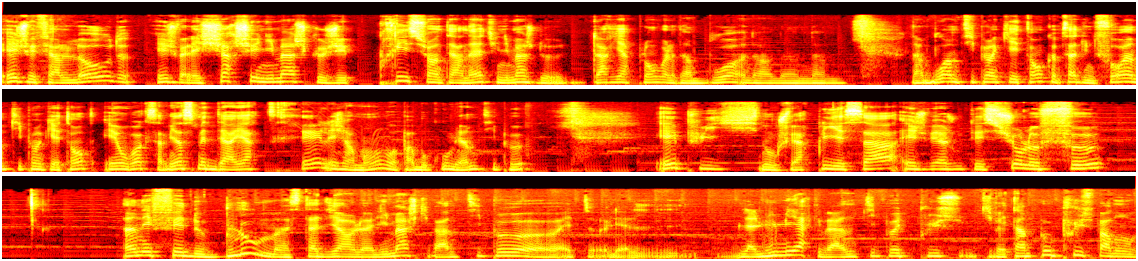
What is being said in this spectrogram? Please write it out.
et je vais faire load et je vais aller chercher une image que j'ai prise sur internet, une image d'arrière-plan, voilà, d'un bois, d'un bois un petit peu inquiétant, comme ça, d'une forêt un petit peu inquiétante, et on voit que ça vient se mettre derrière très légèrement, on voit pas beaucoup, mais un petit peu. Et puis, donc je vais replier ça, et je vais ajouter sur le feu un effet de bloom, c'est-à-dire l'image qui va un petit peu euh, être la lumière qui va un petit peu être plus, qui va être un peu plus, pardon,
